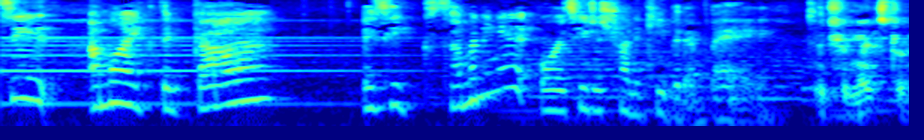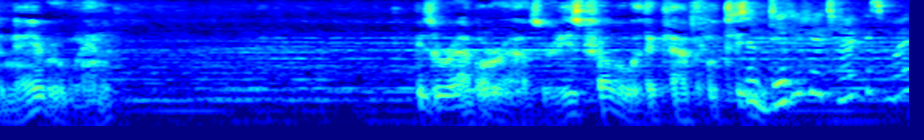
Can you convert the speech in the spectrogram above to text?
See, I'm like, the guy, is he summoning it or is he just trying to keep it at bay? It's your next door neighbor, Win. He's a rabble rouser. He's trouble with a capital T. So did it attack his wife?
